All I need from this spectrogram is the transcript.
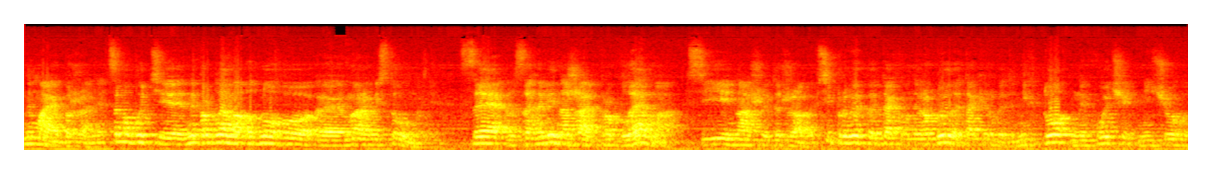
немає бажання. Це, мабуть, е, не проблема одного е, мера міста Умані. Це взагалі, на жаль, проблема всієї нашої держави. Всі привикли так вони робили, так і робити. Ніхто не хоче нічого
